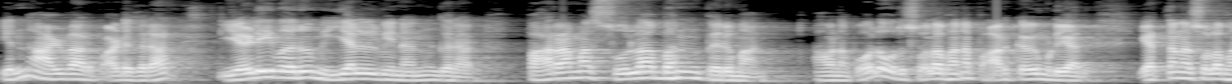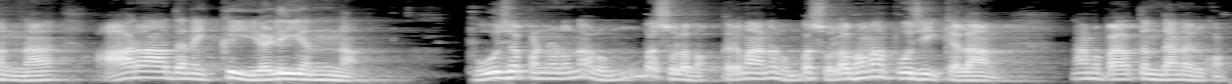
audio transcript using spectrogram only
என்ன ஆழ்வார் பாடுகிறார்? எளிவரும் இயல்வினன்கிறார் பரம சுலபன் பெருமான். அவனை போல ஒரு சுலபனை பார்க்கவே முடியாது. எத்தனை சுலபன்னா ஆராதனைக்கு எளியன்னா. பூஜை பண்ணணும்னா ரொம்ப சுலபம். பெருமானை ரொம்ப சுலபமாக பூஜிக்கலாம். நாம் பார்த்துன்னு தானே இருக்கோம்.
